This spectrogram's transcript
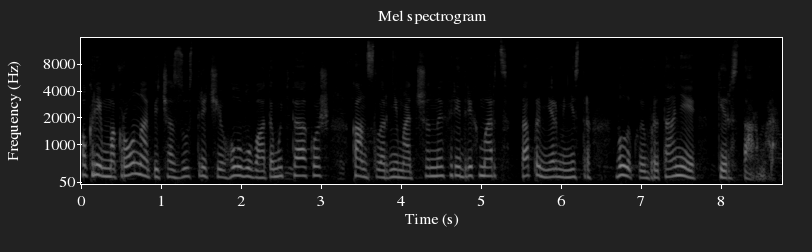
Окрім Макрона, під час зустрічі головуватимуть також канцлер Німеччини Фрідріх Мерц та прем'єр-міністр Великої Британії Кір Стармер.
